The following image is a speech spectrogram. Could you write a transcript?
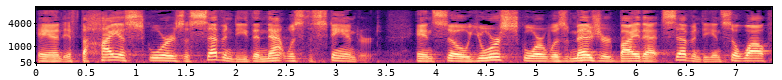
and if the highest score is a 70 then that was the standard and so your score was measured by that 70 and so while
